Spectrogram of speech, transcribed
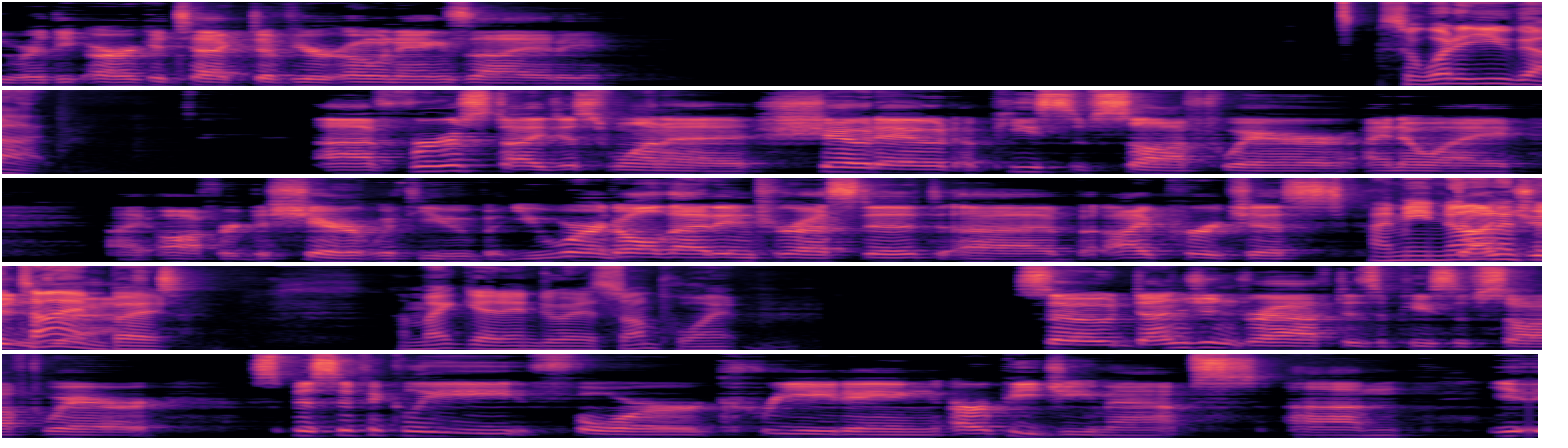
You are the architect of your own anxiety. So what do you got Uh, first, I just want to shout out a piece of software. I know I I offered to share it with you, but you weren't all that interested. Uh, but I purchased i mean not Dungeon at the time Draft. but i might get into it at some point So, Dungeon Draft is a piece of software specifically for creating RPG maps. Um, you,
